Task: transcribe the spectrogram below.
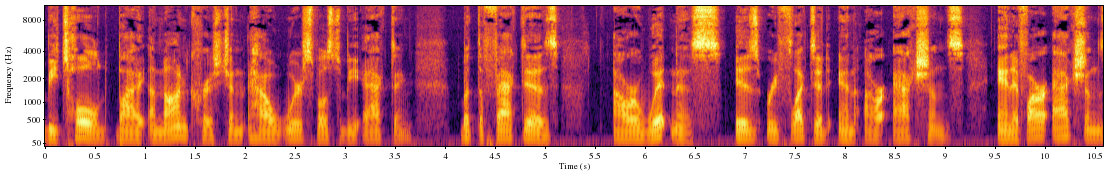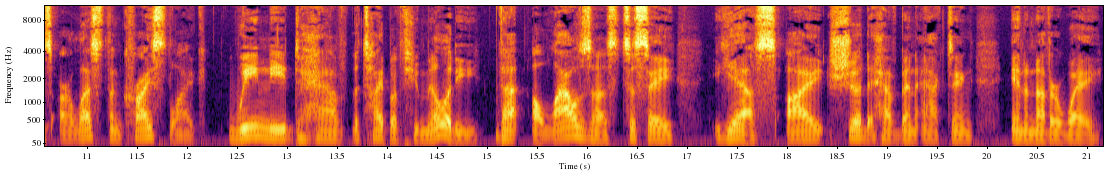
be told by a non Christian how we're supposed to be acting. But the fact is, our witness is reflected in our actions. And if our actions are less than Christ like, we need to have the type of humility that allows us to say, yes, I should have been acting in another way.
